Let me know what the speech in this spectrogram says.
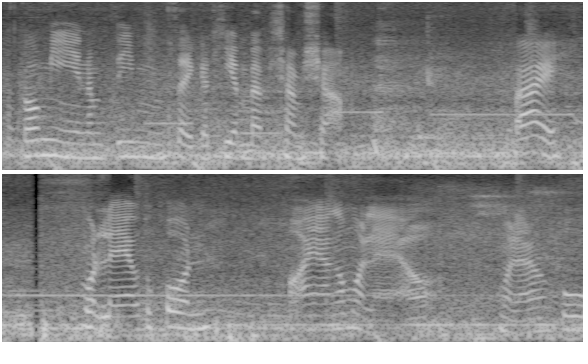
แล้วก็มีน้ำจิ้มใส่กระเทียมแบบฉ่ำๆไป หมดแล้วทุกคนของอายังก็หมดแล้ว หมดแล้วทั้งคู่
